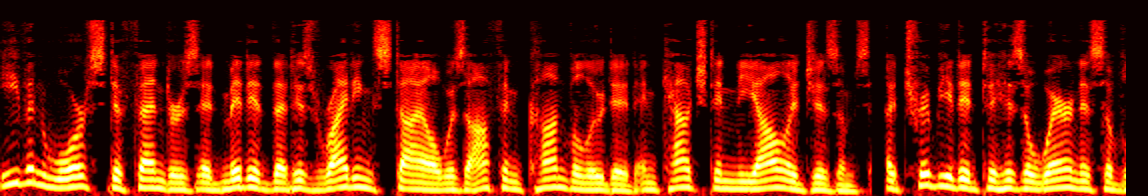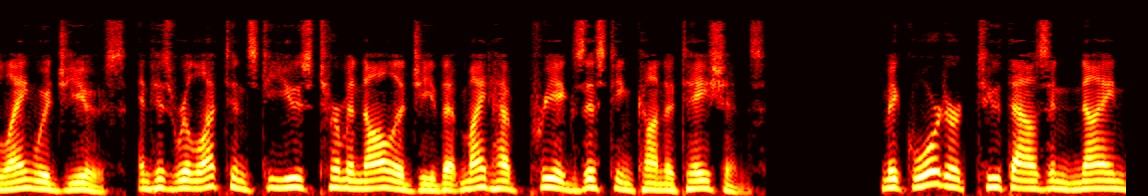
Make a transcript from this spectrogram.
Even Whorf's defenders admitted that his writing style was often convoluted and couched in neologisms, attributed to his awareness of language use, and his reluctance to use terminology that might have pre-existing connotations. McWhorter 2009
